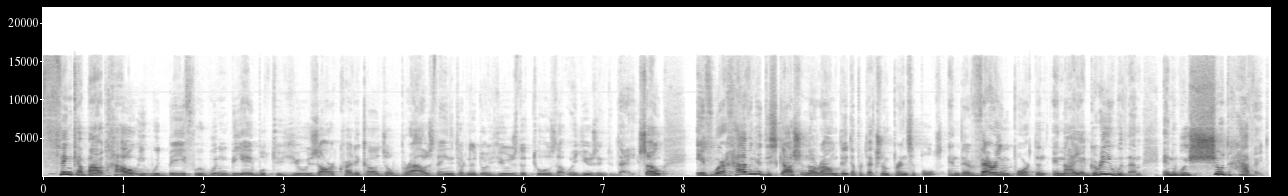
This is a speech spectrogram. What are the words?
Think about how it would be if we wouldn't be able to use our credit cards or browse the internet or use the tools that we're using today. So if we're having a discussion around data protection principles, and they're very important, and I agree with them, and we should have it,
